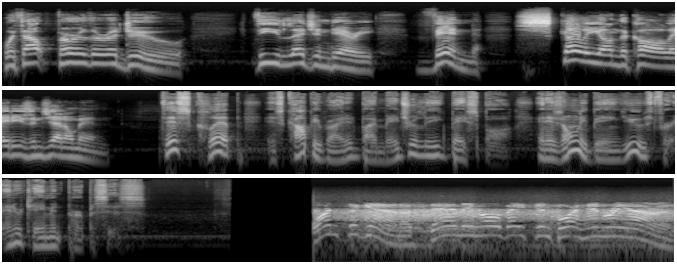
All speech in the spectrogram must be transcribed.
without further ado, the legendary Vin Scully on the call, ladies and gentlemen. This clip is copyrighted by Major League Baseball and is only being used for entertainment purposes. Once again, a standing ovation for Henry Aaron.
